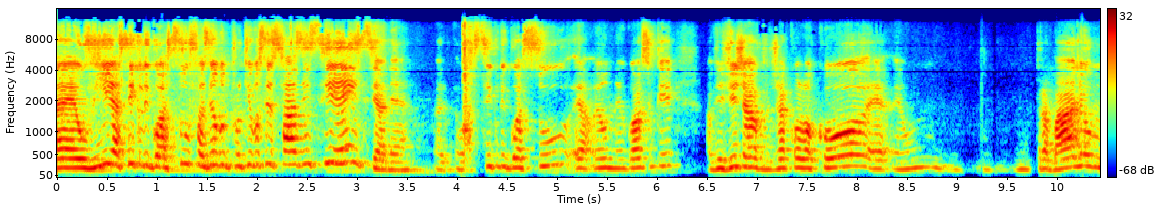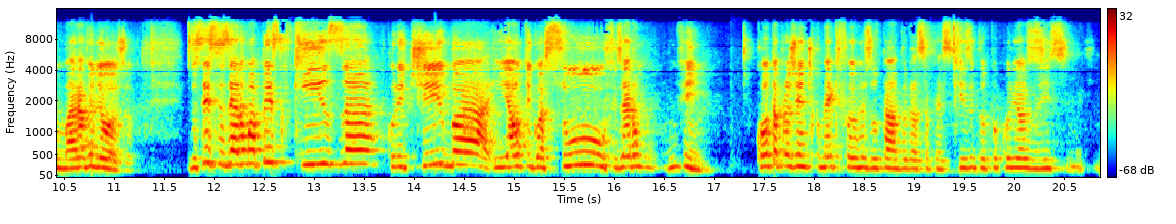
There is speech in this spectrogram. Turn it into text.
é, eu vi a Ciclo Iguaçu fazendo, porque vocês fazem ciência, né? A Ciclo Iguaçu é, é um negócio que a Vivi já, já colocou, é, é um, um trabalho maravilhoso. Vocês fizeram uma pesquisa, Curitiba e Alto Iguaçu, fizeram, enfim. Conta pra gente como é que foi o resultado dessa pesquisa, que eu estou curiosíssima aqui.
